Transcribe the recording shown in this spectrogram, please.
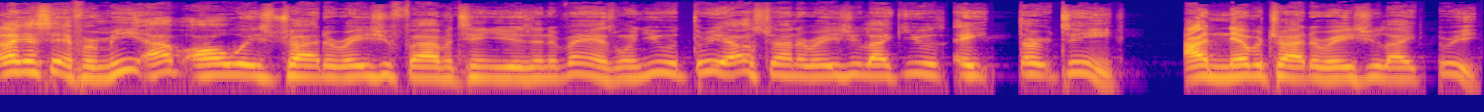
like I said, for me, I've always tried to raise you five and ten years in advance. When you were three, I was trying to raise you like you was eight, 13. I never tried to raise you like three.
